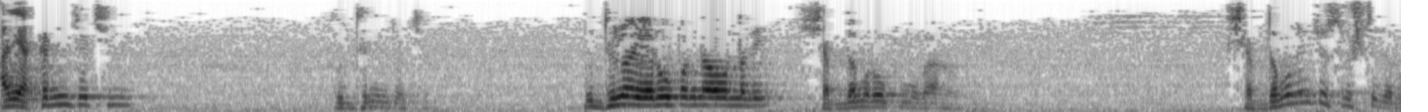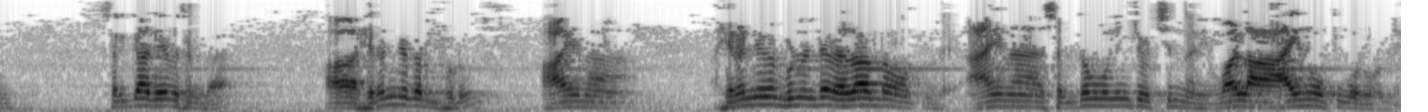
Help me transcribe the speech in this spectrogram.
అది ఎక్కడి నుంచి వచ్చింది? బుద్ధి నుంచి వచ్చింది. బుద్ధిలో ఏ రూపంగా ఉన్నది? శబ్దం రూపముగా ఉన్నది శబ్దము నుంచి సృష్టి జరుగుతుంది. సరిగ్గా అదేవిధంగా ఆ హిరణ్య గర్భుడు ఆయన హిరణ్య గర్భుడు అంటే వేదాంతం అవుతుంది. ఆయన శబ్దము నుంచి వచ్చిందని వాళ్ళు ఆయన ఒప్పుకోరు వాళ్ళు.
